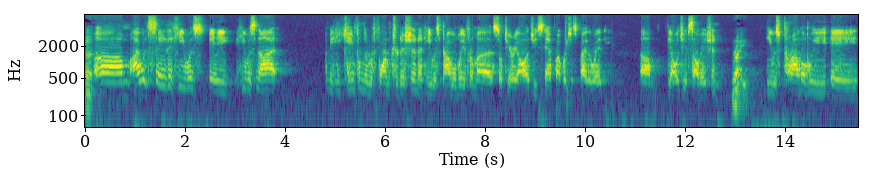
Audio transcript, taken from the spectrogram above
Um, I would say that he was a he was not. Mean, he came from the Reformed tradition, and he was probably from a soteriology standpoint, which is, by the way, the um, theology of salvation. Right. He was probably a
